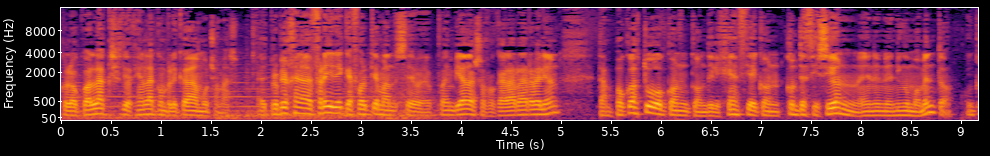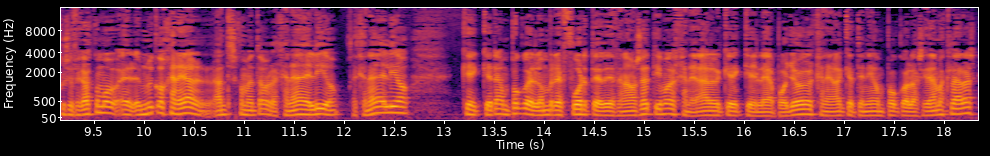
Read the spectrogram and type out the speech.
con lo cual la situación la complicaba mucho más. El propio general Freire, que fue el que se fue enviado a sofocar a la rebelión, tampoco actuó con, con diligencia y con, con decisión en, en, ningún momento. Incluso fijaos como el, único general, antes comentaba, el general de Lío, el general de Lío que, era un poco el hombre fuerte de Fernando VII, el general que, que, le apoyó, el general que tenía un poco las ideas más claras,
